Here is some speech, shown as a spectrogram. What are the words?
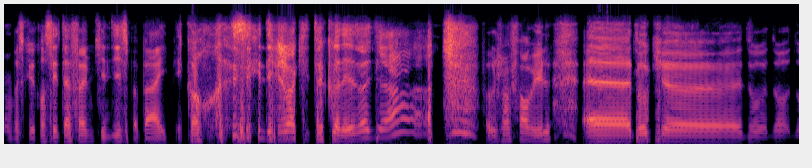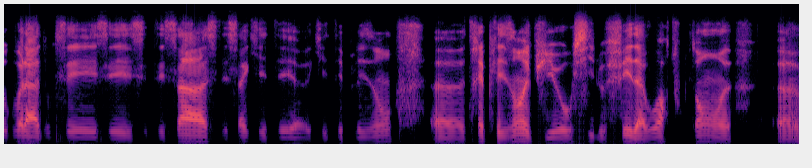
Parce que quand c'est ta femme qui le dit, c'est pas pareil. Mais quand c'est des gens qui te connaissent, on dit ah, faut que je reformule. Euh, donc, euh, donc, donc, voilà, donc c'était ça, c'était ça qui était, euh, qui était plaisant, euh, très plaisant, et puis aussi le fait d'avoir tout le temps euh,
